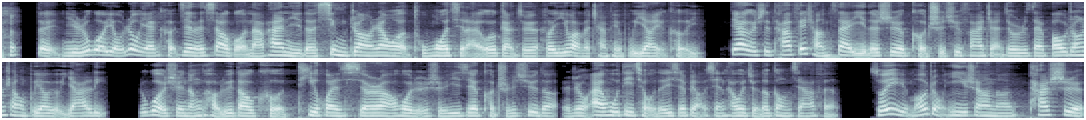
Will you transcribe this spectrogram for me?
对你如果有肉眼可见的效果，哪怕你的性状让我涂抹起来，我感觉和以往的产品不一样也可以。第二个是他非常在意的是可持续发展，就是在包装上不要有压力。如果是能考虑到可替换芯儿啊，或者是一些可持续的这种爱护地球的一些表现，他会觉得更加分。所以，某种意义上呢，它是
